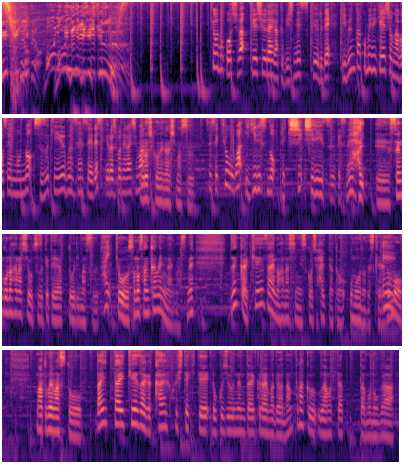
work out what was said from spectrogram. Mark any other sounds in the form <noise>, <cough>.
九州大学モーニングビジネススクール。今日の講師は九州大学ビジネススクールで異文化コミュニケーションがご専門の鈴木雄文先生ですよろしくお願いしますよろしくお願いします。先生今日はイギリスの歴史シリーズですねはい、えー戦後の話を続けてやっております。はい今日その3回目になりますね。前回経済の話に少し入ったと思うのですけれども、まとめますと、だいたい経済が回復してきて60年代くらいまではなんとなく上向きだったものが、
